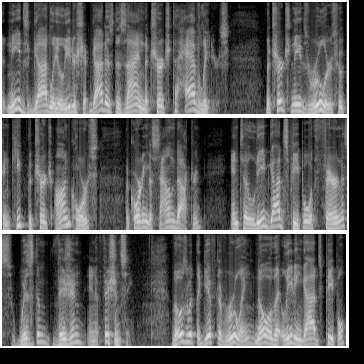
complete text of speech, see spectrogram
It needs godly leadership. God has designed the church to have leaders. The church needs rulers who can keep the church on course according to sound doctrine and to lead God's people with fairness, wisdom, vision, and efficiency. Those with the gift of ruling know that leading God's people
